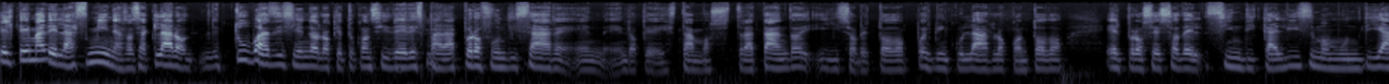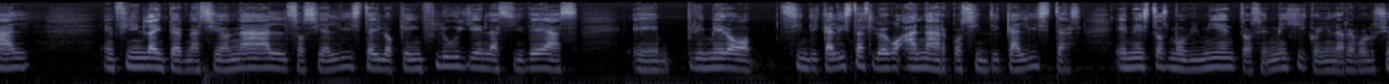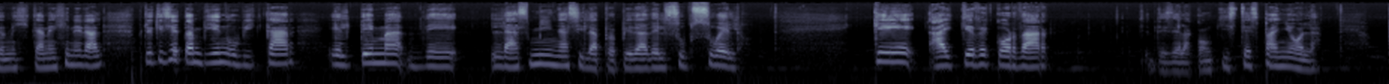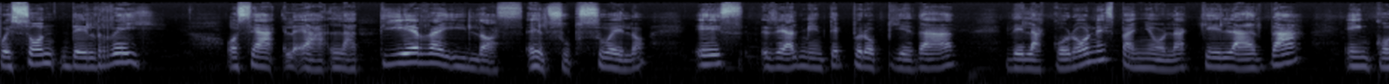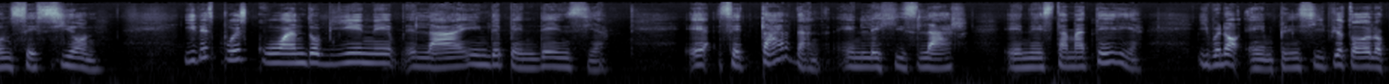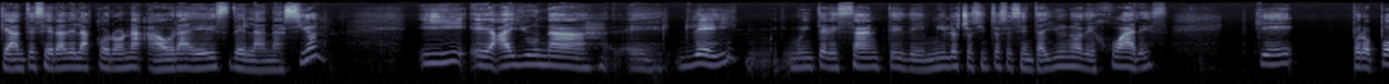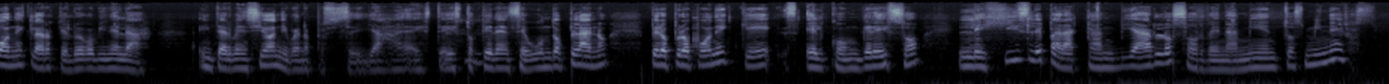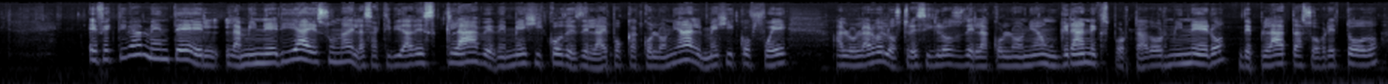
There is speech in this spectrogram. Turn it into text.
el tema de las minas, o sea, claro, tú vas diciendo lo que tú consideres para profundizar en, lo que estamos tratando y sobre todo, pues vincularlo con todo el proceso del sindicalismo mundial, en fin, la internacional, socialista y lo que influye en las ideas, eh, primero sindicalistas luego anarcosindicalistas en estos movimientos en México y en la Revolución Mexicana en general. Pero yo quisiera también ubicar el tema de las minas y la propiedad del subsuelo, que hay que recordar desde la conquista española, pues son del rey. O sea, la, tierra y los, el subsuelo es realmente propiedad de la corona española que la da en concesión. Y después cuando viene la independencia, eh, se tardan en legislar en esta materia. Y bueno, en principio todo lo que antes era de la corona ahora es de la nación. Y eh, hay una eh, ley muy interesante de 1861 de Juárez que propone, claro que luego viene la intervención y bueno, pues ya este, esto queda en segundo plano, pero propone que el Congreso legisle para cambiar los ordenamientos mineros. Efectivamente, la minería es una de las actividades clave de México desde la época colonial. México fue a lo largo de los tres siglos de la colonia un gran exportador minero, de plata sobre todo,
